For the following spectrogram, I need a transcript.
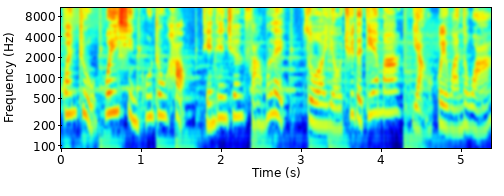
关注微信公众号“甜甜圈伐木累”，做有趣的爹妈，养会玩的娃。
